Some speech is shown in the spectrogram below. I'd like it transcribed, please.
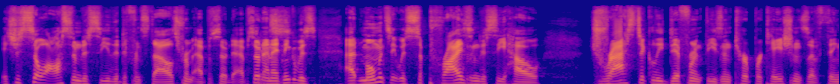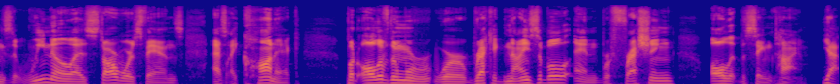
it's just so awesome to see the different styles from episode to episode. And I think it was at moments it was surprising to see how drastically different these interpretations of things that we know as Star Wars fans as iconic, but all of them were, were recognizable and refreshing all at the same time. Yeah,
